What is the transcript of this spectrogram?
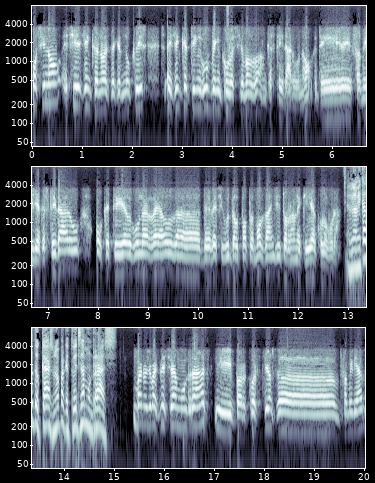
o si no, si hi ha gent que no és d'aquest nuclis, hi gent que ha tingut vinculació amb, el, amb Castelldaro, no? que té família a Castelldaro o que té alguna arrel d'haver sigut del poble molts anys i tornen aquí a col·laborar. És una mica el teu cas, no? Perquè tu ets de Montràs. Bueno, jo vaig néixer a Montràs i per qüestions de... familiars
